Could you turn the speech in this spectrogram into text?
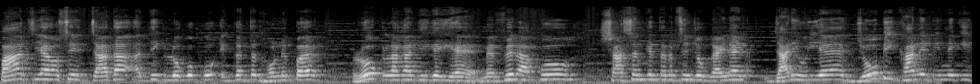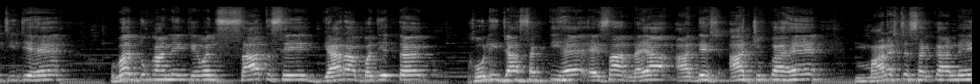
पाँच या उसे ज़्यादा अधिक लोगों को एकत्रित होने पर रोक लगा दी गई है। मैं फिर आपको शासन के तरफ़ से जो गाइडलाइन जारी हुई है, जो भी खाने पीने की चीज़ें हैं, वह दुकानें केवल सात से ग्यारह बजे तक खोली जा सकती है। ऐसा नया आदेश आ चुका है। महाराष्ट्र सरकार ने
